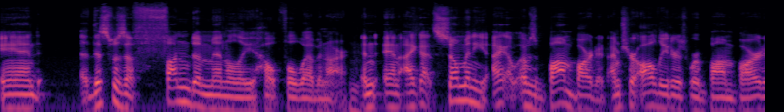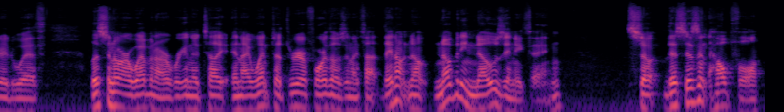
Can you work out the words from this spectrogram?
And this was a fundamentally helpful webinar. Mm-hmm. And, and I got so many, I, I was bombarded. I'm sure all leaders were bombarded with listen to our webinar. We're going to tell you. And I went to three or four of those and I thought, they don't know, nobody knows anything. So this isn't helpful.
